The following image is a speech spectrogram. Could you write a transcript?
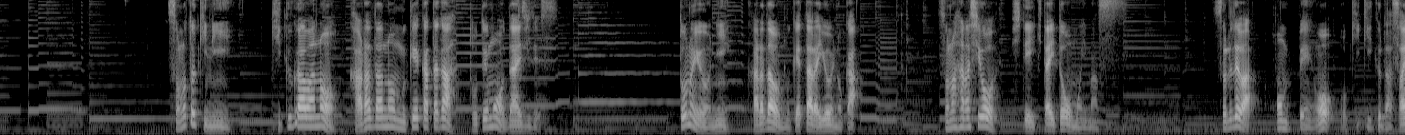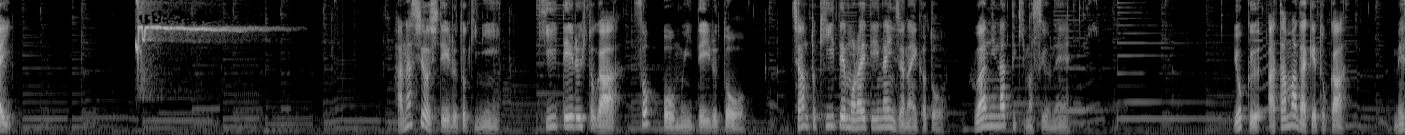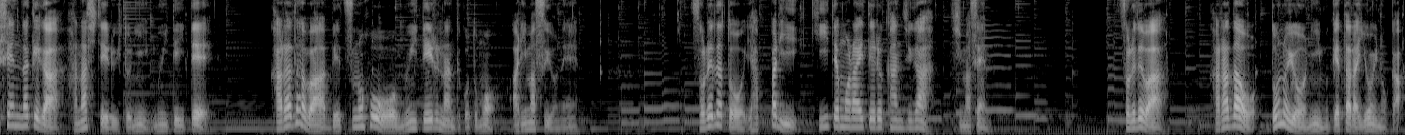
その時に聞く側の体の向け方がとても大事です。どのように体を向けたらよいのかその話をしていきたいと思います。それでは本編をお聴きください。話をしている時に聞いている人がそっぽを向いているとちゃんと聞いてもらえていないんじゃないかと不安になってきますよね。よく頭だけとか目線だけが話している人に向いていて体は別の方を向いているなんてこともありますよね。それだとやっぱり聞いてもらえている感じがしません。それでは体をどのように向けたらよいのか。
